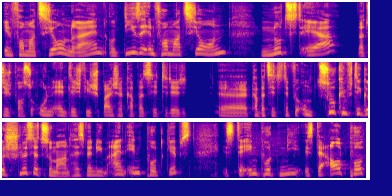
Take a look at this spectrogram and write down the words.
Informationen rein und diese Informationen nutzt er. Natürlich brauchst du unendlich viel Speicherkapazität äh, Kapazität dafür, um zukünftige Schlüsse zu machen. Das heißt, wenn du ihm einen Input gibst, ist der Input nie, ist der Output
